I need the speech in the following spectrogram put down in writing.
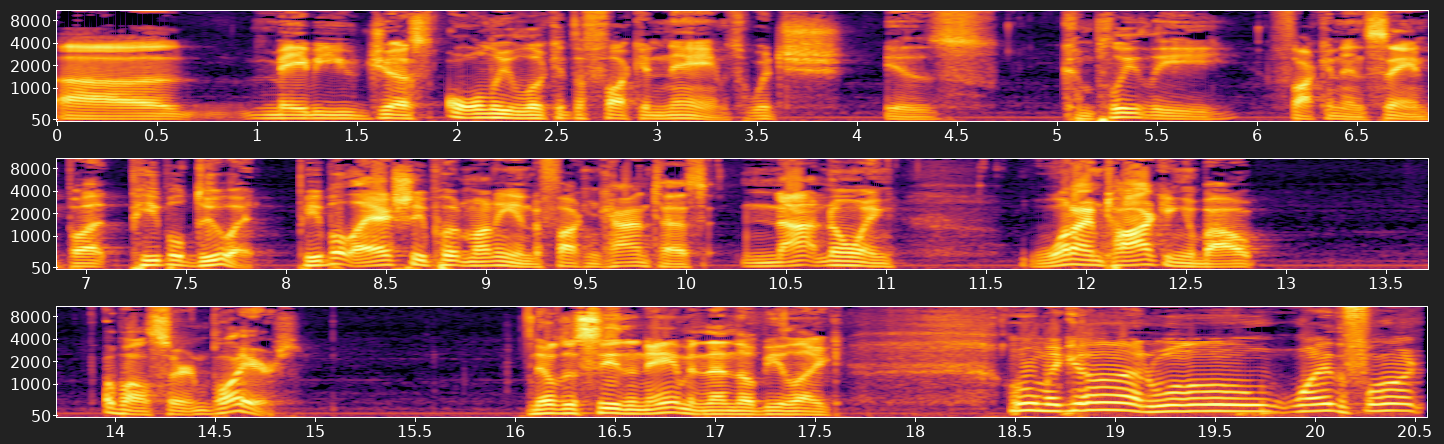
Uh, maybe you just only look at the fucking names, which is completely fucking insane. But people do it. People actually put money into fucking contests not knowing what I'm talking about about certain players. They'll just see the name and then they'll be like, oh my god, well, why the fuck?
